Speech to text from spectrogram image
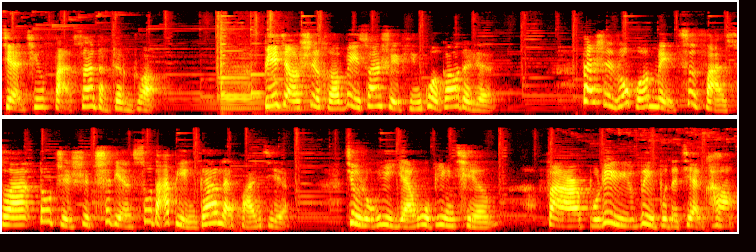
减轻反酸等症状，比较适合胃酸水平过高的人。但是如果每次反酸都只是吃点苏打饼干来缓解，就容易延误病情，反而不利于胃部的健康。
